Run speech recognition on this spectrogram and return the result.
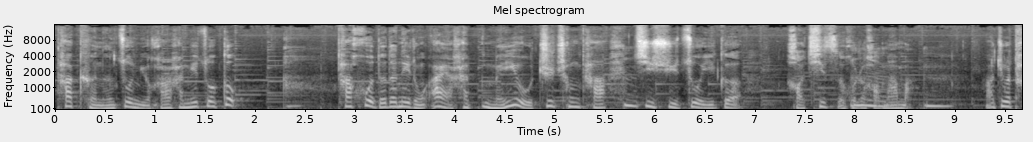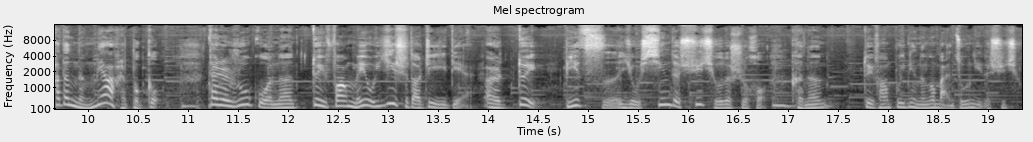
他可能做女孩还没做够啊，他获得的那种爱还没有支撑他继续做一个。好妻子或者好妈妈，嗯，啊，就是他的能量还不够。但是如果呢，对方没有意识到这一点，而对彼此有新的需求的时候，可能对方不一定能够满足你的需求。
